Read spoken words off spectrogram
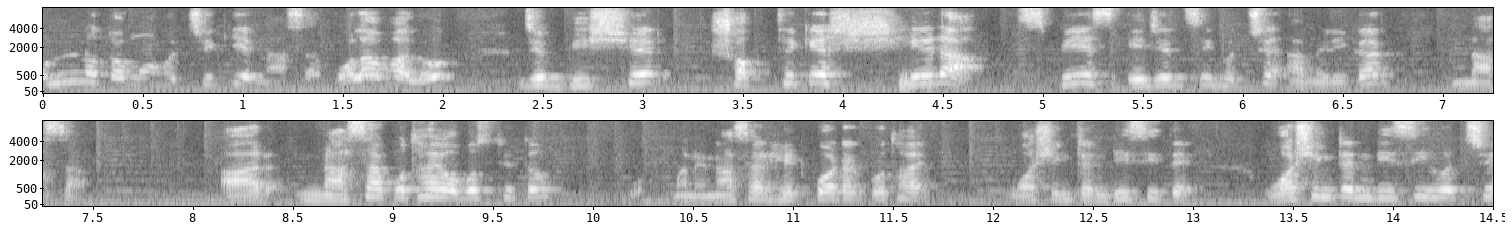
অন্যতম হচ্ছে গিয়ে নাসা। বলা ভালো যে বিশ্বের সবথেকে সেরা স্পেস এজেন্সি হচ্ছে আমেরিকার নাসা। আর নাসা কোথায় অবস্থিত? মানে নাসার হেডকোয়ার্টার কোথায়? ওয়াশিংটন ডিসিতে ওয়াশিংটন ডিসি হচ্ছে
